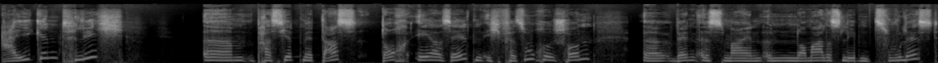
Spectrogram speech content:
eigentlich ähm, passiert mir das doch eher selten. Ich versuche schon, äh, wenn es mein äh, normales Leben zulässt,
